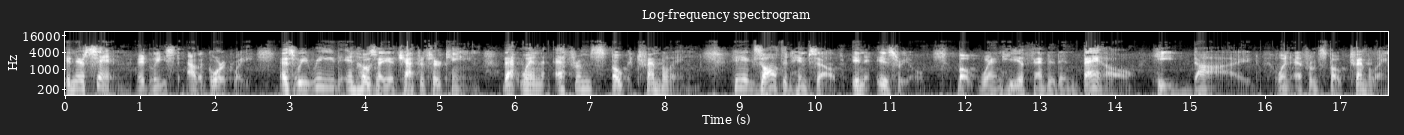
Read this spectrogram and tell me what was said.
in their sin, at least allegorically, as we read in Hosea chapter 13, that when Ephraim spoke trembling, he exalted himself in Israel, but when he offended in Baal, he died. When Ephraim spoke trembling,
